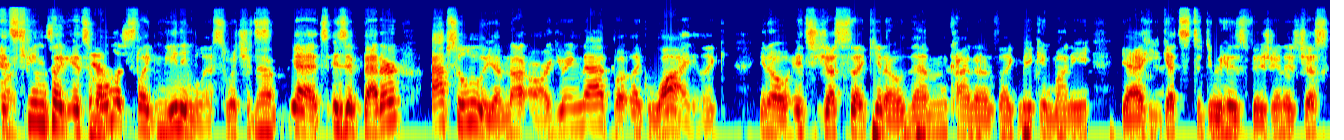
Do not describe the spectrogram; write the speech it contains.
It much. seems like it's Yeah. almost like meaningless, which it's Yeah. yeah. it's is it better? Absolutely. I'm not arguing that, but like why? Like, you know, it's just like, you know, them kind of like making money. Yeah, he gets to do his vision. It's just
